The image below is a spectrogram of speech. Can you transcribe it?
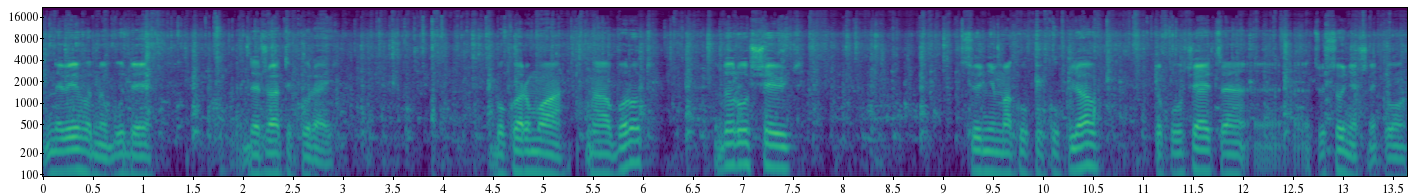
невигодно буде держати курей. Бо корма наоборот дорожчають. Сьогодні макуху купляв, то виходить цю соняшнику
